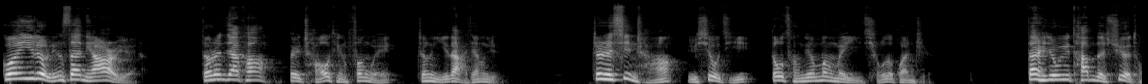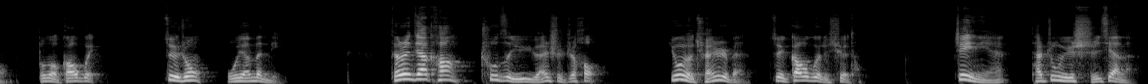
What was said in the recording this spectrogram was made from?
公元一六零三年二月，德川家康被朝廷封为征夷大将军。这是信长与秀吉都曾经梦寐以求的官职，但是由于他们的血统不够高贵，最终无缘问鼎。德仁家康出自于源氏之后，拥有全日本最高贵的血统。这一年，他终于实现了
